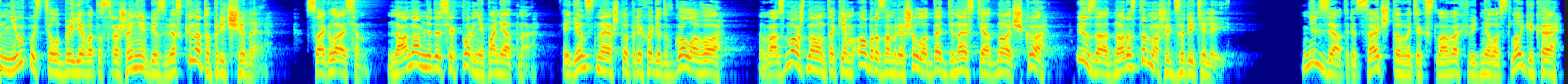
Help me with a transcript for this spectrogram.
не выпустил бы её в это сражение без веска на то причины. Согласен, но она мне до сих пор непонятна. Единственное, что приходит в голову Возможно, он таким образом решил отдать династии одно очко и заодно растормошить зрителей. Нельзя отрицать, что в этих словах виднелась логика.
